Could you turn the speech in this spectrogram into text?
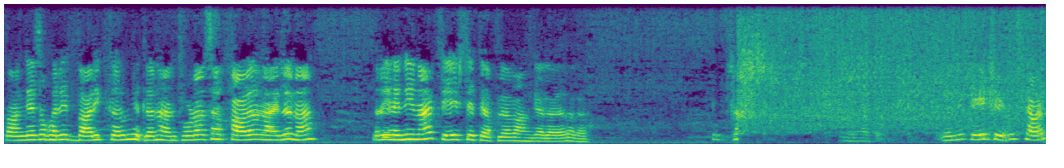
वांग्याचं भरीत बारीक करून घेतलं ना आणि थोडासा काळं राहिलं ना तर ह्यानी ना टेस्ट येते आपल्या वांग्याला बघा. खूप छान. टेस्ट येते छान.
